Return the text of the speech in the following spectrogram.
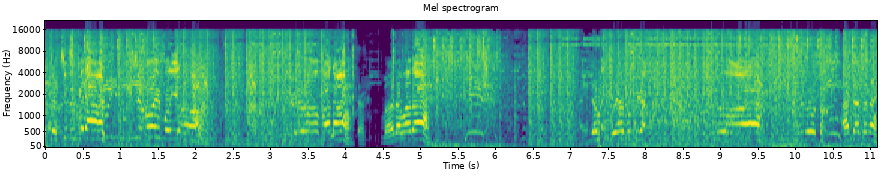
い、こっち向くな。すごいもんよ。うわまだ。まだまだ。やばい、エアボムが。うわー。すろうと当たらない。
